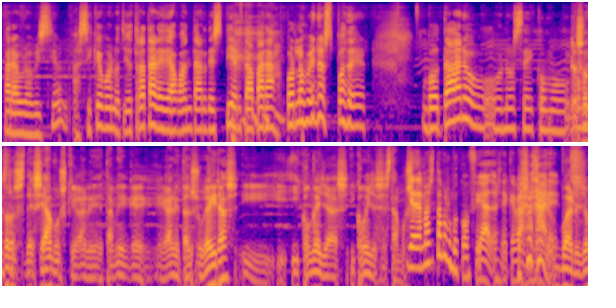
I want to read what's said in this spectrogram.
para Eurovisión. Así que bueno, yo trataré de aguantar despierta para por lo menos poder votar o, o no sé cómo. cómo Nosotros deseamos que gane también que, que gane Tansugueiras y, y- y con ellas y con ellas estamos. Y además estamos muy confiados de que va a ganar. ¿eh? Bueno, yo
